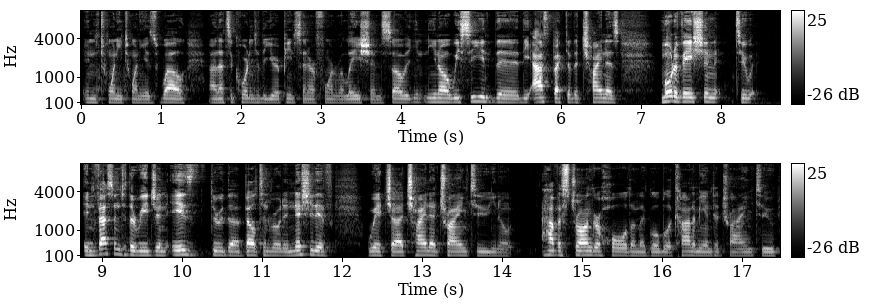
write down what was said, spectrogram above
in 2020 as well. Uh, that's according to the European Center of Foreign Relations. So you know we see the the aspect of the China's motivation to invest into the region is through the Belt and Road Initiative, which uh, China trying to you know have a stronger hold on the global economy and to trying to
